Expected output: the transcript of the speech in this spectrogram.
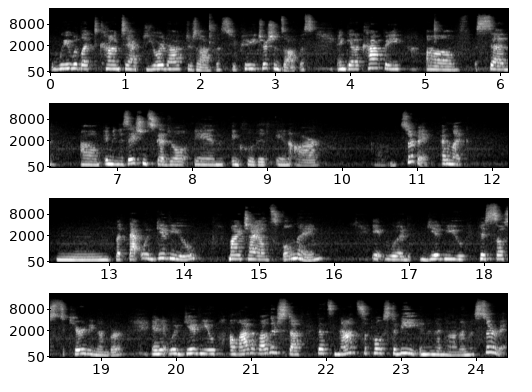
we would like to contact your doctor's office, your pediatrician's office, and get a copy of said um, immunization schedule and included in our um, survey." And I'm like, mm, "But that would give you." my child's full name. It would give you his social security number, and it would give you a lot of other stuff that's not supposed to be in an anonymous survey.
